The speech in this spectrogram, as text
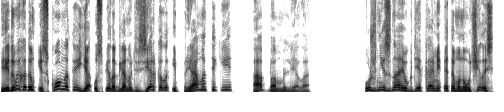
Перед выходом из комнаты я успела глянуть в зеркало и прямо-таки обомлела. Уж не знаю, где Ками этому научилась,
